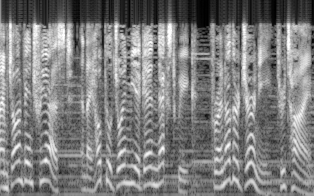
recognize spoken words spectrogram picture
I'm John Van Trieste, and I hope you'll join me again next week for another journey through time.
